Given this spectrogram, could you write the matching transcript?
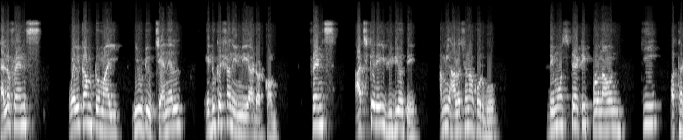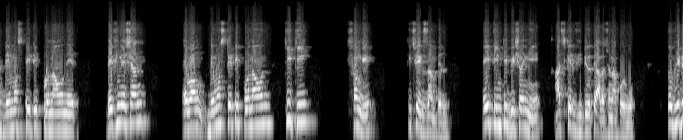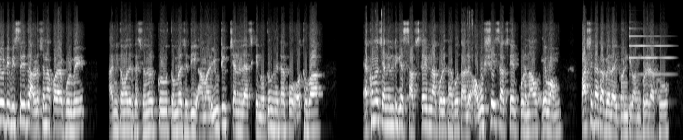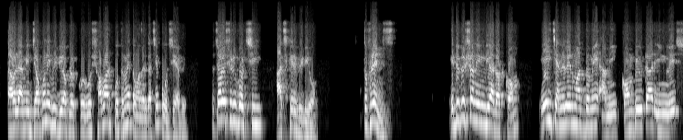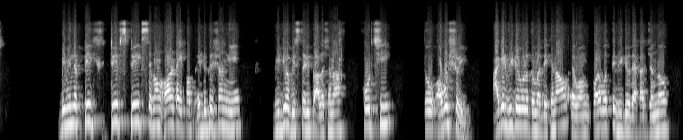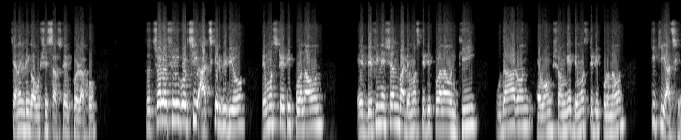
Hello friends welcome to my YouTube channel education India dot com friends আজকের এই ভিডিওতে আমি আলোচনা করব ডেমোস্ট্রেটিভ প্রোনাউন কি, অর্থাৎ ডেমোস্ট্রেটিভ প্রোনাউনের ডেফিনেশন এবং ডেমোস্ট্রেটিভ প্রোনাউন কি কি সঙ্গে কিছু এক্সাম্পল এই তিনটি বিষয় নিয়ে আজকের ভিডিওতে আলোচনা করব। তো ভিডিওটি বিস্তারিত আলোচনা করার পূর্বে আমি তোমাদের কাছে অনুরোধ করব, তোমরা যদি আমার ইউটিউব চ্যানেলে আজকে নতুন হয়ে থাকো অথবা এখনও চ্যানেলটিকে সাবস্ক্রাইব না করে থাকো, তাহলে অবশ্যই সাবস্ক্রাইব করে নাও এবং পাশে থাকা বেল আইকনটি অন করে রাখো। তাহলে আমি যখনই ভিডিও আপলোড করব, সবার প্রথমে তোমাদের কাছে পৌঁছে যাবে। তো চলো শুরু করছি আজকের ভিডিও। তো friends education India dot com এই চ্যানেলের মাধ্যমে আমি কম্পিউটার ইংলিশ বিভিন্ন ট্রিক্স টিপস ট্রিক্স এবং অল টাইপ অফ এডুকেশন নিয়ে ভিডিও বিস্তারিত আলোচনা করছি। তো অবশ্যই আগের ভিডিওগুলো তোমরা দেখে নাও এবং পরবর্তী ভিডিও দেখার জন্য চ্যানেলটিকে অবশ্যই সাবস্ক্রাইব করে রাখো। তো চলো শুরু করছি আজকের ভিডিও ডেমোস্ট্রেটিভ প্রোনাউন এর ডেফিনেশন বা ডেমোস্ট্রেটিভ প্রোনাউন কি, উদাহরণ এবং সঙ্গে ডেমোস্ট্রেটিভ প্রোনাউন কি কি আছে,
